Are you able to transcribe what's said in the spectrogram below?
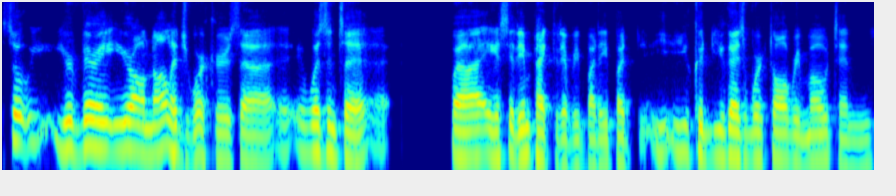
so you're very you're all knowledge workers. Uh, it wasn't a well, I guess it impacted everybody, but you could you guys worked all remote and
